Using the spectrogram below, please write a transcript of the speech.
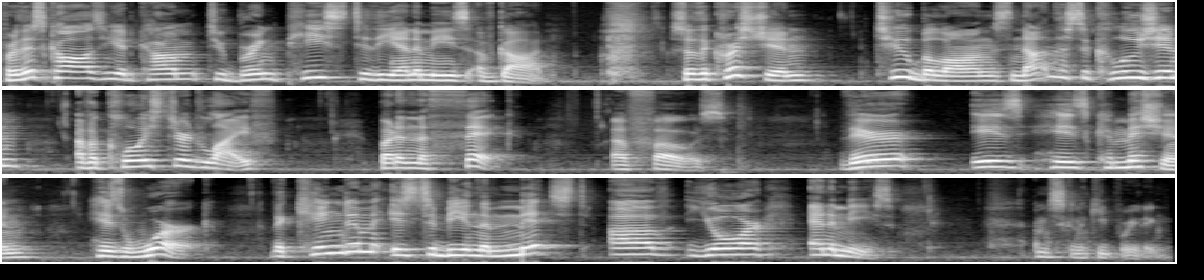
For this cause, he had come to bring peace to the enemies of God. So the Christian, too, belongs not in the seclusion of a cloistered life, but in the thick of foes. There is his commission, his work. The kingdom is to be in the midst of your enemies. I'm just going to keep reading.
